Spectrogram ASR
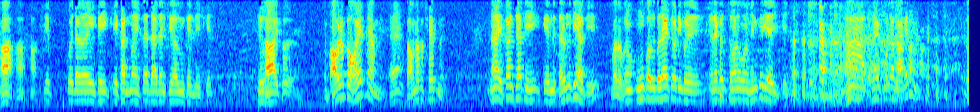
હા હા હા. એક કોઈ દાડો કઈ એકાંતમાં હિસ્સા દાદા ને સેવા કરી દઈશ કે. હા એ તો ભાવના તો હોય જ ને એમને. હે? ભાવના તો છે જ ને. ના એકાંત સાથી કે એમને ધર્મ નથી આવતી. પણ હું કહું બધા ચોટી પડે. એના કરતા તમારો વણમીન કરી આવીશ કે. હા બધા કોટા માગે ને. તો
